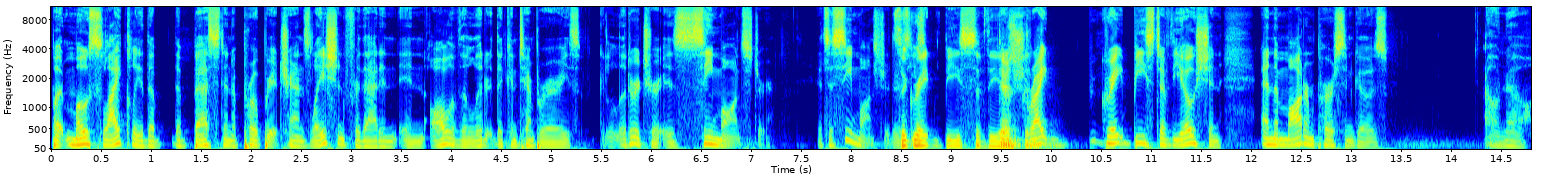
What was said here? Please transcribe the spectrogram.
But most likely, the, the best and appropriate translation for that in, in all of the liter- the contemporaries literature is sea monster. It's a sea monster. It's There's the these- great beasts of the there's ocean. great great beast of the ocean, and the modern person goes, "Oh no,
